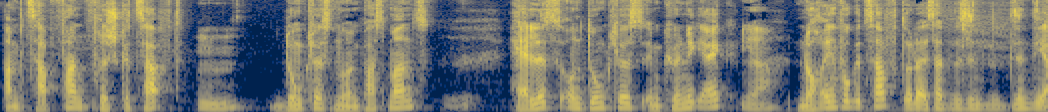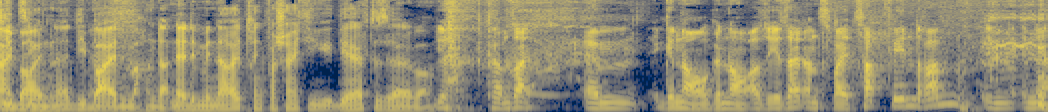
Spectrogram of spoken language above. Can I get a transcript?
am Zapfhahn frisch gezapft, dunkles nur im Passmanns, helles und dunkles im Königeck. Ja. Noch irgendwo gezapft oder ist das, sind, sind die, einzigen, beiden, ne? Die beiden machen das. Ne, der Minari trinkt wahrscheinlich die, die Hälfte selber. Ja, kann sein. Ähm, genau, genau. Also ihr seid an zwei Zapfhähnen dran. In, in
